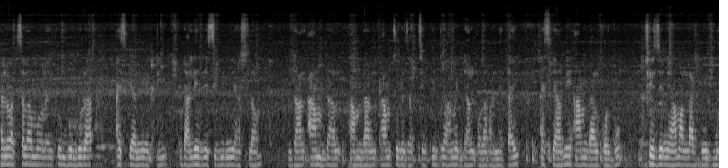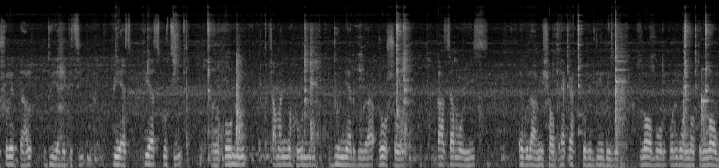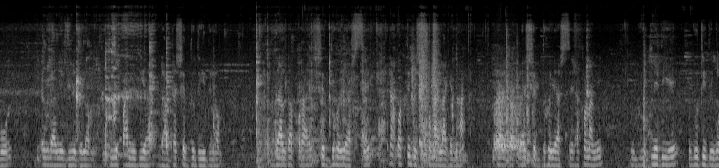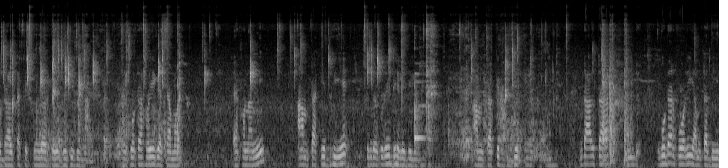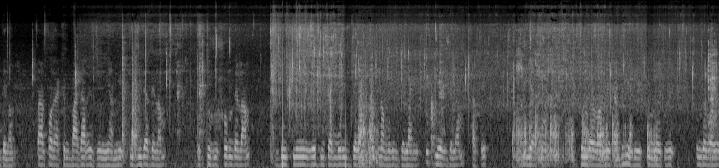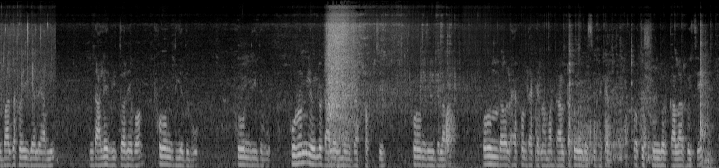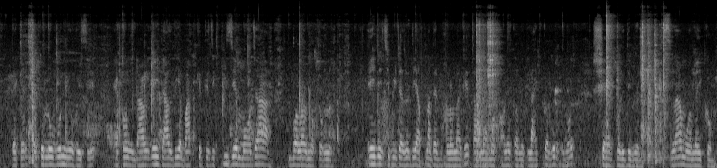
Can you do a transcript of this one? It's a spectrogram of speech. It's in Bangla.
হ্যালো, আসসালামু আলাইকুম বন্ধুরা। আজকে আমি একটি ডালের রেসিপি নিয়ে আসলাম। ডাল, আম ডাল আম ডাল, আম চলে যাচ্ছে, কিন্তু আমের ডাল করা হয় না। তাই আজকে আমি আম ডাল করব। সেই জন্য আমার লাগবে মুসুরের ডাল ধুয়ে রেখেছি। পেঁয়াজ পেঁয়াজ কুচি হলুদ, সামান্য হলুদ, ধনিয়ার গুঁড়া, রসুন, কাঁচামরিচ, এগুলো আমি সব এক এক করে দিয়ে দেবো। লবণ, পরিমাণ মতো লবণ। এগুলো আমি দিয়ে দিলাম, দিয়ে পানি দিয়ে ডালটা সেদ্ধ দিয়ে দিলাম। ডালটা প্রায় সেদ্ধ হয়ে আসছে। এটা করতে বেশি সময় লাগে না। ডালটা প্রায় সেদ্ধ হয়ে আসছে। এখন আমি গুটনি দিয়ে, গুটি দেবো ডালটাকে সুন্দর করে গুটি দেবো। গোটা হয়ে গেছে আমার। এখন আমি আমটাকে ধুয়ে সুন্দর করে ঢেলে দিলাম। আমটাকে ডালটা গোড়ার পরেই আমটা দিয়ে দিলাম। তারপর এখন বাগারের জন্য আমি একটু জিরা দিলাম, একটু রসুন দিলাম, দুই তিন দুইটা মরিচ দিলাম, শুকনা মরিচ দিলাম, একটু পেঁয়াজ দিলাম সাথে। দিয়ে এখন সুন্দরভাবে এটা ভেজে সুন্দর করে, সুন্দরভাবে ভাজা হয়ে গেলে আমি ডালের ভিতরে এবং ফোড়ন দিয়ে দেবো, ফোড়ন দিয়ে দেবো। ফোড়নই হইল ডালের মজা সবচেয়ে, ফোড়ন দিয়ে দিলাম। ফোড়ন দেওয়া এখন দেখেন আমার ডালটা হয়ে গেছে, দেখেন কত সুন্দর কালার হয়েছে। দেখেন কত লোভনীয় হয়েছে। এখন ডাল, এই ডাল দিয়ে ভাত খেতে যে কী যে মজা বলার মতন না। এই রেসিপিটা যদি আপনাদের ভালো লাগে, তাহলে আমাকে অনেক অনেক লাইক করবেন এবং শেয়ার করে দেবেন। আসসালামু আলাইকুম।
